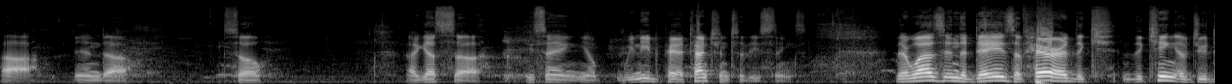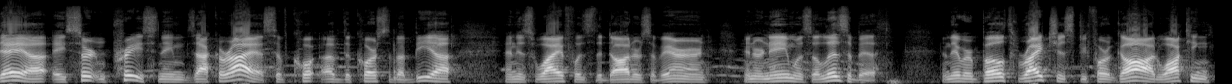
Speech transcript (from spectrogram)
Uh, and uh, so I guess uh, he's saying, you know, we need to pay attention to these things. There was in the days of Herod, the, the king of Judea, a certain priest named Zacharias of, of the course of Abia, and his wife was the daughters of Aaron, and her name was Elizabeth. And they were both righteous before God, walking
